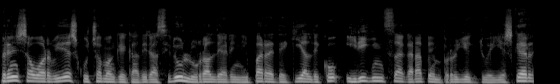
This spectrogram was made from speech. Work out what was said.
Prensa hoarbidez kutsamankek adirazi du lurraldearen iparra eta ekialdeko irigintza garapen proiektuei esker,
